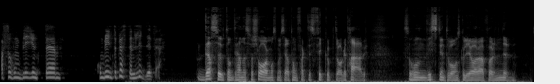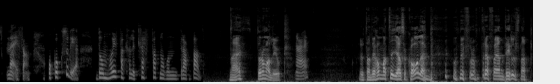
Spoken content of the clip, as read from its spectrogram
alltså hon blir ju inte hon blir inte plötsligt en liv. Dessutom till hennes försvar måste man säga att hon faktiskt fick uppdraget här. Så hon visste ju inte vad hon skulle göra förrän nu. Nej, sant. Och också det, de har ju faktiskt aldrig träffat någon drabbad. Nej, det har de aldrig gjort. Nej. Utan det har Mattias och Kaleb. Och nu får de träffa en till snart.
